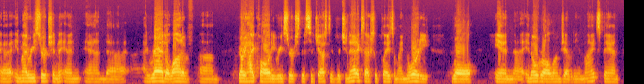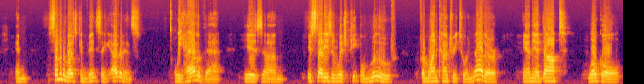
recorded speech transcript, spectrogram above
uh, in my research and and and uh, I read a lot of um, very high quality research that suggested that genetics actually plays a minority role in uh, in overall longevity and mind span. And some of the most convincing evidence we have of that is um, is studies in which people move from one country to another and they adopt local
